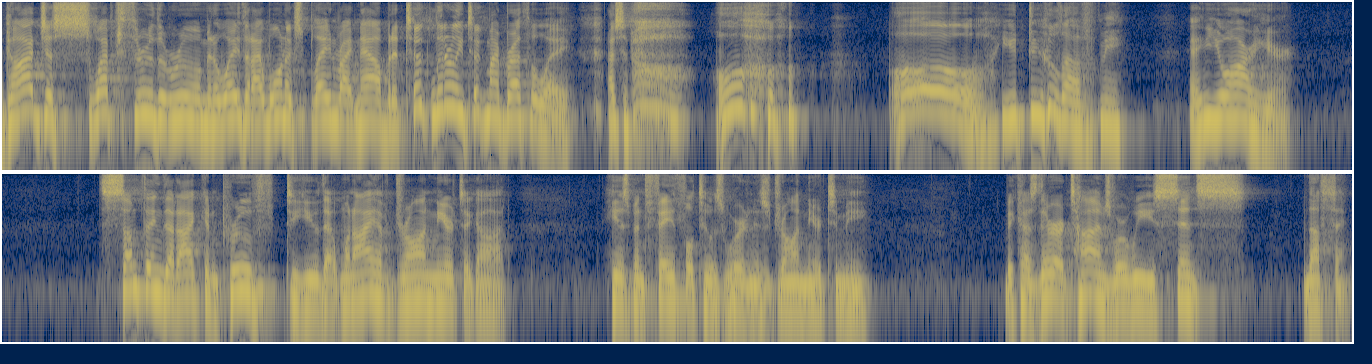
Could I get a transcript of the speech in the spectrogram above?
God just swept through the room in a way that I won't explain right now, but it took literally took my breath away. I said, Oh, oh, oh, you do love me, and you are here. Something that I can prove to you that when I have drawn near to God, He has been faithful to His word and has drawn near to me. Because there are times where we sense nothing.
